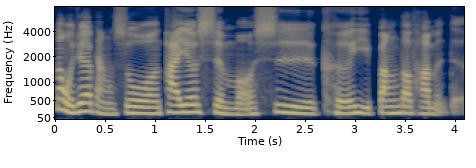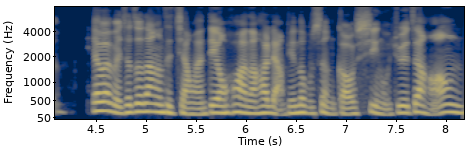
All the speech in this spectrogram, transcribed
那我就在想说，还有什么是可以帮到他们的？要不要每次都这样子讲完电话，然后两边都不是很高兴，我觉得这样好像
